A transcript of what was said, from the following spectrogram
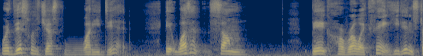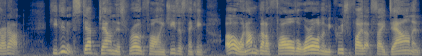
where this was just what he did. It wasn't some big heroic thing. He didn't start out. He didn't step down this road following Jesus thinking, oh, and I'm going to follow the world and be crucified upside down and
